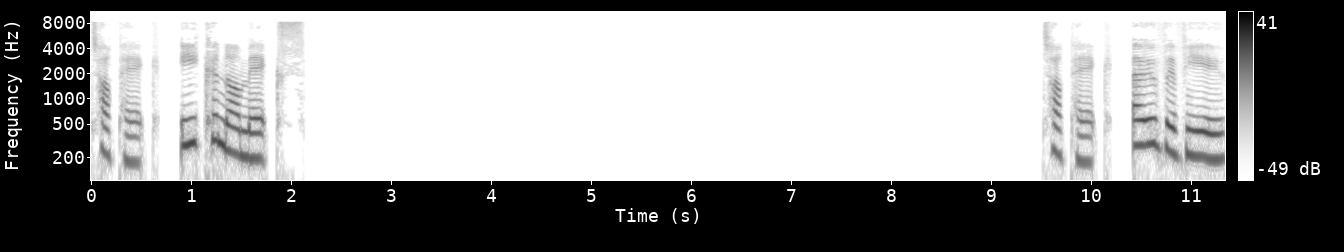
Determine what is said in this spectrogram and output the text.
Topic: Economics Topic. Overview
